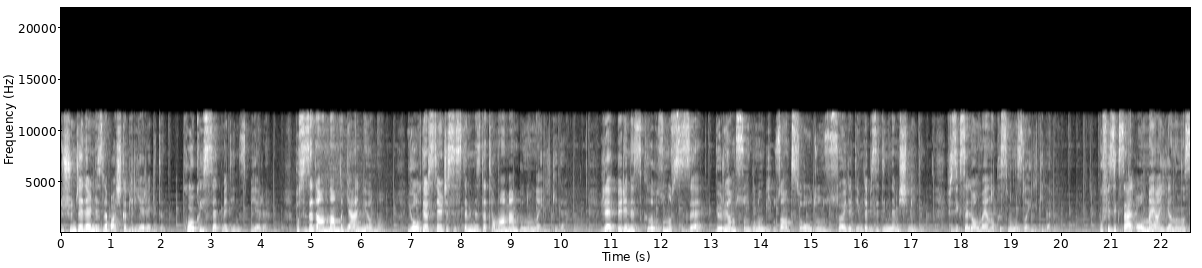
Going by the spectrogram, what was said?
Düşüncelerinizle başka bir yere gidin. Korku hissetmediğiniz bir yere. Bu size de anlamlı gelmiyor mu? Yol gösterici sisteminiz de tamamen bununla ilgili. Rehberiniz, kılavuzunuz size görüyor musun bunun bir uzantısı olduğunuzu söylediğimde bizi dinlemiş miydin? Fiziksel olmayan o kısmınızla ilgili. Bu fiziksel olmayan yanınız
